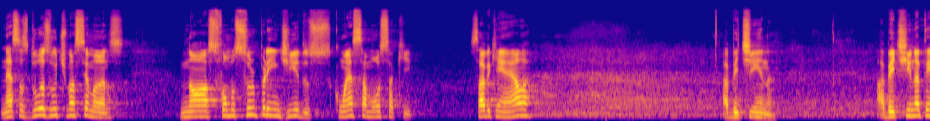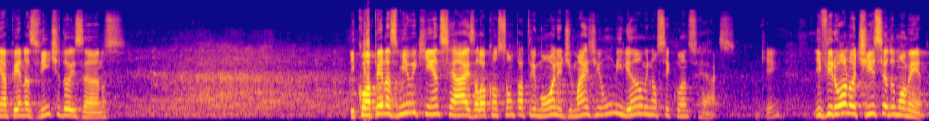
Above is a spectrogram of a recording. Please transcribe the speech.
Nessas duas últimas semanas, nós fomos surpreendidos com essa moça aqui. Sabe quem é ela? A Betina. A Betina tem apenas 22 anos. E com apenas R$ 1.500 ela alcançou um patrimônio de mais de um milhão e não sei quantos reais. Okay? E virou a notícia do momento.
